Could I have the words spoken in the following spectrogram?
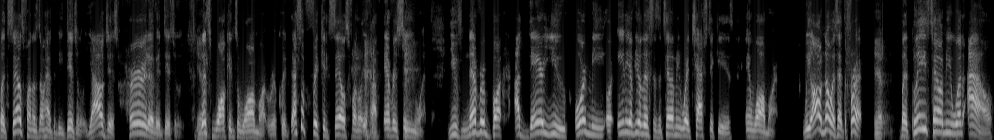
but sales funnels don't have to be digital. Y'all just heard of it digitally. Yeah. Let's walk into Walmart real quick. That's a freaking sales funnel if I've ever seen one. You've never bought. I dare you or me or any of your listeners to tell me where chapstick is in Walmart. We all know it's at the front. Yep. But please tell me what aisle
